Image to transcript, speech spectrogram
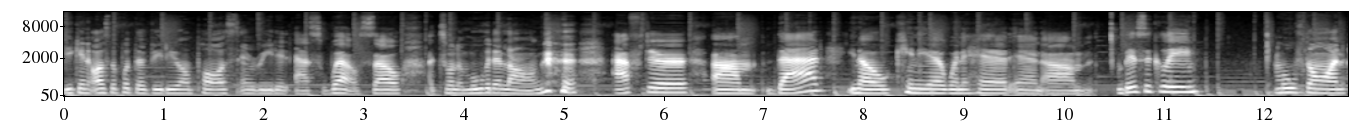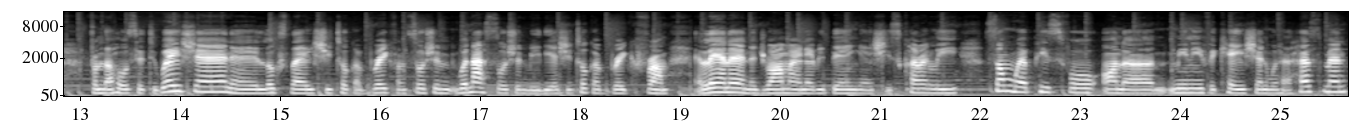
you can also put the video on pause and read it as well. So I just want to move it along. After um, that, you know, Kenya went ahead and um, basically moved on from the whole situation. And it looks like she took a break from social well not social media. She took a break from atlanta and the drama and everything. And she's currently somewhere peaceful on a mini vacation with her husband.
